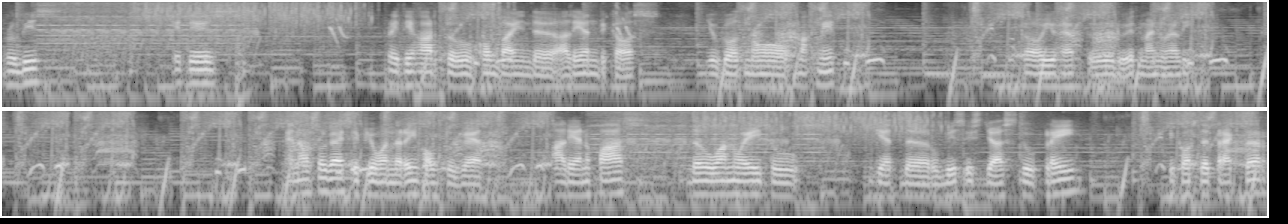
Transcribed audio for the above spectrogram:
rubies. It is pretty hard to combine the alien because you got no magnet. So you have to do it manually. And also guys if you're wondering how to get alien fast the one way to get the rubies is just to play because the tractor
